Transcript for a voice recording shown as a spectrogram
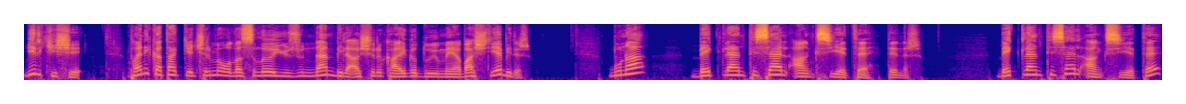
bir kişi panik atak geçirme olasılığı yüzünden bile aşırı kaygı duymaya başlayabilir. Buna beklentisel anksiyete denir. Beklentisel anksiyete,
